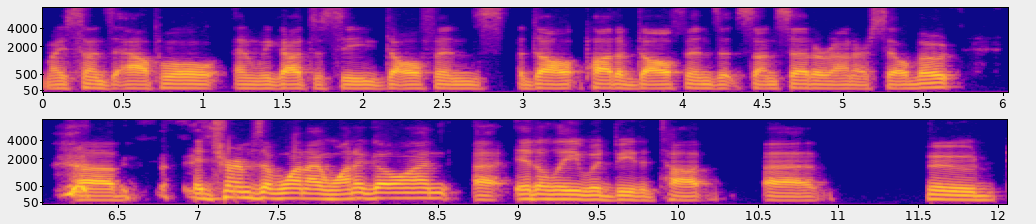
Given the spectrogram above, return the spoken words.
my son's apple, and we got to see dolphins, a pod of dolphins at sunset around our sailboat. Uh, in terms of one I want to go on, uh, Italy would be the top uh, food.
